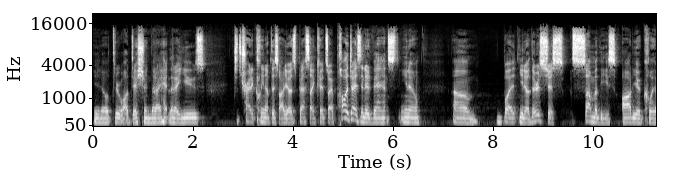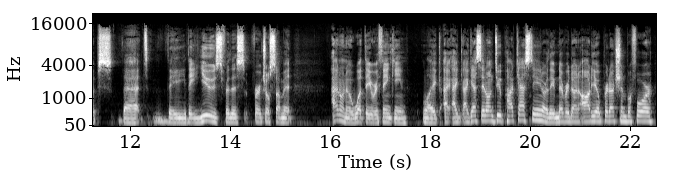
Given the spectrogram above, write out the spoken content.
you know through audition that i that i use to try to clean up this audio as best i could. So i apologize in advance you know um, but you know there's just some of these audio clips that they they used for this virtual summit. I don't know what they were thinking. Like I, I, I guess they don't do podcasting or they've never done audio production before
